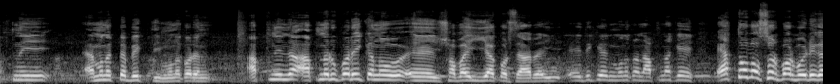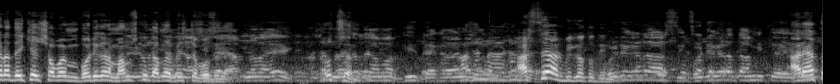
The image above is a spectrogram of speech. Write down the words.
আপনি এমন একটা ব্যক্তি মনে করেন আপনি না আপনার উপরেই কেন এই, সবাই ইয়া করছে? আর এই এদিকে মনে করেন আপনাকে এত বছর পর বৈডিগারা দেখে সবাই বৈডিগারা মানুষ কিন্তু আপনার বেস্টে বোঝে না? বুঝছেন? আসছে আর বিগত দিন। আর এত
